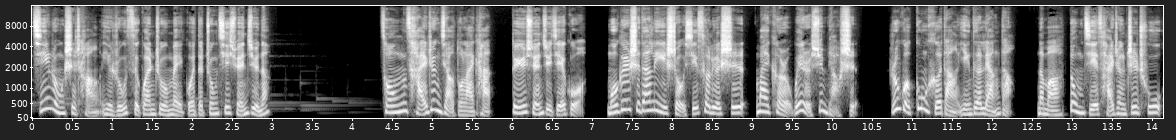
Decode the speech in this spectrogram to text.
金融市场也如此关注美国的中期选举呢？从财政角度来看，对于选举结果，摩根士丹利首席策略师迈克尔·威尔逊表示，如果共和党赢得两党，那么冻结财政支出。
